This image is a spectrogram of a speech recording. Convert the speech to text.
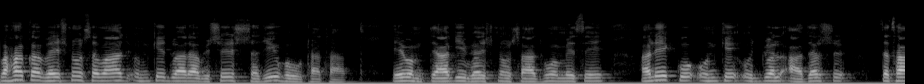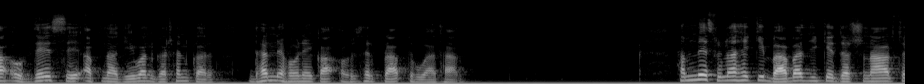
वहाँ का वैष्णव समाज उनके द्वारा विशेष सजीव हो उठा था। एवं त्यागी वैष्णव साधुओं में से अनेक को उनके उज्जवल आदर्श तथा उपदेश से अपना जीवन गठन कर धन्य होने का अवसर प्राप्त हुआ था। हमने सुना है कि बाबा जी के दर्शनार्थ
